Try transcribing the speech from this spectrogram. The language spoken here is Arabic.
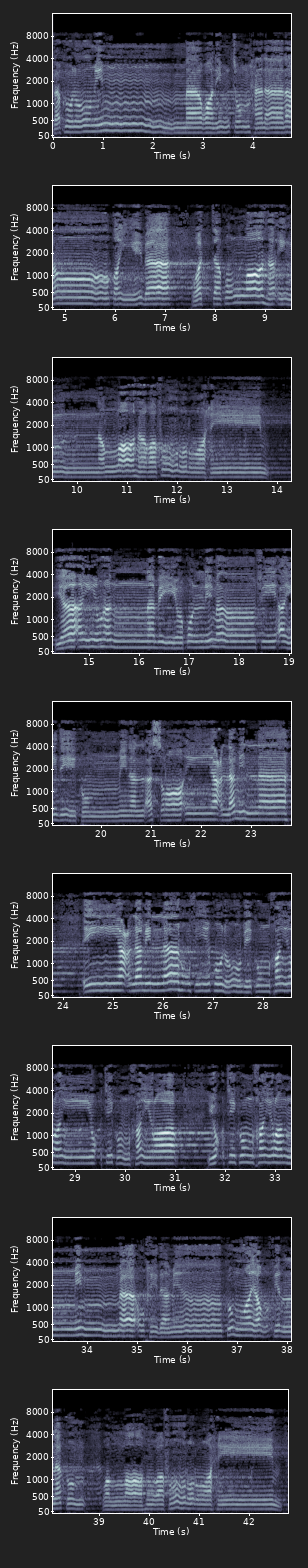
فكلوا مما غنمتم حلالا طيبا واتقوا الله إن الله غفور رحيم. يا أيها النبي قل لمن في أيديكم من الأسرى إن يعلم الله إن يعلم الله في قلوبكم خيرا يؤتكم خيرا يؤتكم خيرا مما أخذ منكم ويغفر لكم والله غفور رحيم.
